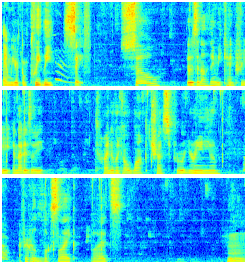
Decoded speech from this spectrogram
and we are completely safe. So, there's another thing we can create, and that is a kind of like a lock chest for uranium. I forget what it looks like, but hmm.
